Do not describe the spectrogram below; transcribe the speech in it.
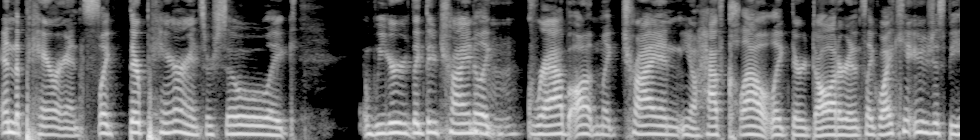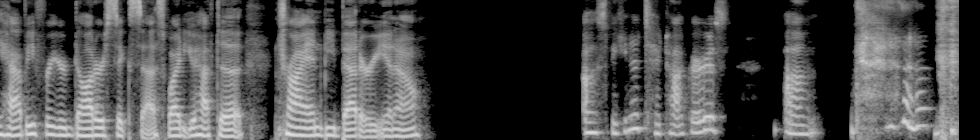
and the parents like their parents are so like weird like they're trying to like Mhm. grab on like try and you know have clout like their daughter and it's like why can't you just be happy for your daughter's success why do you have to try and be better you know Oh, speaking of TikTokers, um,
